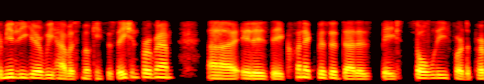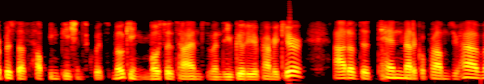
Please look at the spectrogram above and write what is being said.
community here, we have a smoking cessation program. Uh, it is a clinic visit that is based solely for the purpose of helping patients quit smoking. Most of the times, when you go to your primary care, out of the 10 medical problems you have,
